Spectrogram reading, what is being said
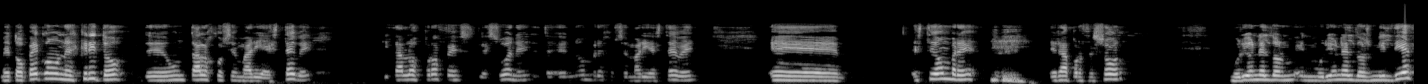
me topé con un escrito de un tal José María Esteve, quizás los profes les suene el nombre José María Esteve. Eh, este hombre era profesor, murió en, el, murió en el 2010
